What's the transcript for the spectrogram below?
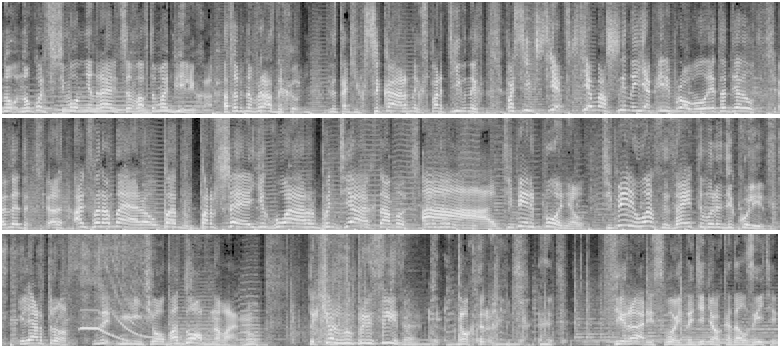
Но, но больше всего мне нравится в автомобилях. Особенно в разных таких шикарных, спортивных. Почти все, все машины я перепробовал. Это делал Альфа Ромеро, Порше, Ягуар, Бантиах, там... А, теперь понял. Теперь у вас из-за этого радикулит? Или артроз? Ничего подобного. Ну, так что же вы пришли-то, доктор? Феррари свой на денек одолжите.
